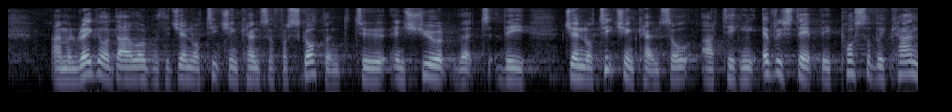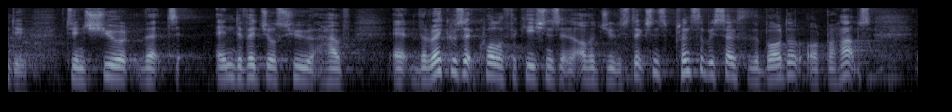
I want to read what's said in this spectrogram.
I'm in regular dialogue with the General Teaching Council for Scotland to ensure that the General Teaching Council are taking every step they possibly can do to ensure that individuals who have uh, the requisite qualifications in other jurisdictions, principally south of the border or perhaps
